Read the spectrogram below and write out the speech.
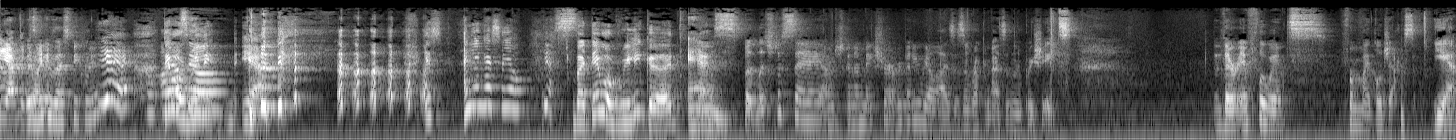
you have to Is join it because it. I speak Korean? Yeah, they were 안녕하세요. really yeah. it's 안녕하세요. Yes. But they were really good and yes. But let's just say I'm just gonna make sure everybody realizes and recognizes and appreciates their influence from Michael Jackson. yeah.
